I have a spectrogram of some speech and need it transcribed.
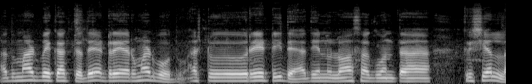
ಅದು ಮಾಡಬೇಕಾಗ್ತದೆ ಡ್ರೈಯರ್ ಮಾಡ್ಬೋದು. ಅಷ್ಟು ರೇಟ್ ಇದೆ, ಅದೇನು ಲಾಸ್ ಆಗುವಂತಹ ಕೃಷಿ ಅಲ್ಲ.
